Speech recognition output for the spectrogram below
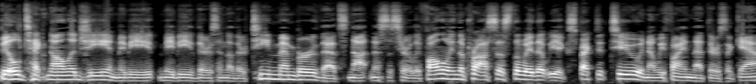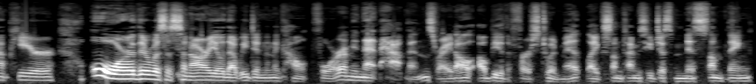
build technology, and maybe maybe there's another team member that's not necessarily following the process the way that we expect it to, and now we find that there's a gap here, or there was a scenario that we didn't account for. I mean, that happens, right? I'll, I'll be the first to admit, like sometimes you just miss something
